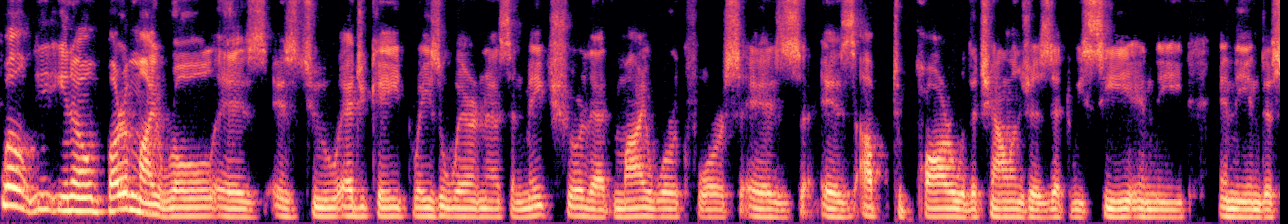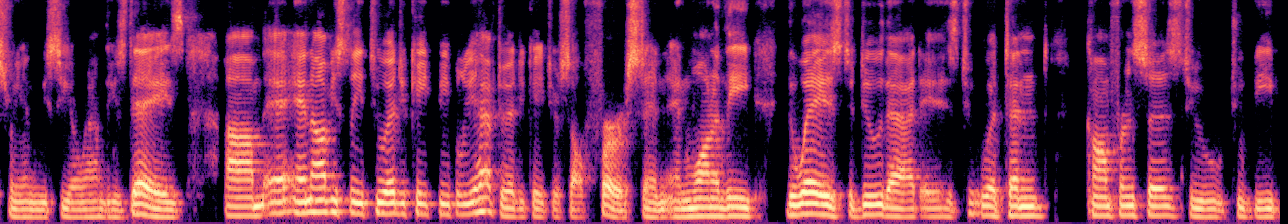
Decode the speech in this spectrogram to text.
Well, you know, part of my role is is to educate, raise awareness, and make sure that my workforce is is up to par with the challenges that we see in the in the industry and we see around these days. Um, and, obviously, to educate people, you have to educate yourself first. And and one of the the ways to do that is to attend conferences, to to be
